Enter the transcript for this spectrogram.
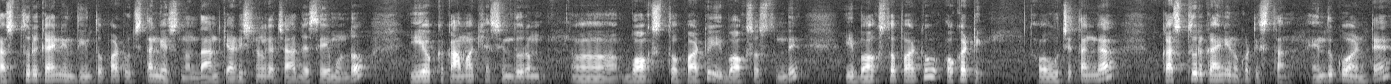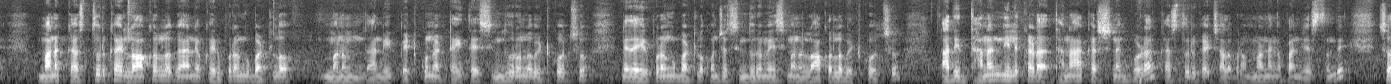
కస్తూరికాయ నేను దీంతో పాటు ఉచితంగా ఇస్తున్నాను. దానికి అడిషనల్గా ఛార్జెస్ ఏముండో ఈ యొక్క కామాఖ్య సింధూరం బాక్స్తో పాటు ఈ బాక్స్ వస్తుంది. ఈ బాక్స్తో పాటు ఒకటి ఉచితంగా కస్తూరికాయ నేను ఒకటి ఇస్తాను. ఎందుకు అంటే మన కస్తూరికాయ లాకర్లో కానీ ఒక ఎరుపు రంగు బట్టలో మనం దాన్ని పెట్టుకున్నట్టయితే సింధూరంలో పెట్టుకోవచ్చు లేదా ఎరుపు రంగు బట్టలో కొంచెం సింధూరం వేసి మనం లాకర్లో పెట్టుకోవచ్చు. అది ధన నిలకడ ధనాకర్షణకు కూడా కస్తూరికాయ చాలా బ్రహ్మాండంగా పనిచేస్తుంది. సో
